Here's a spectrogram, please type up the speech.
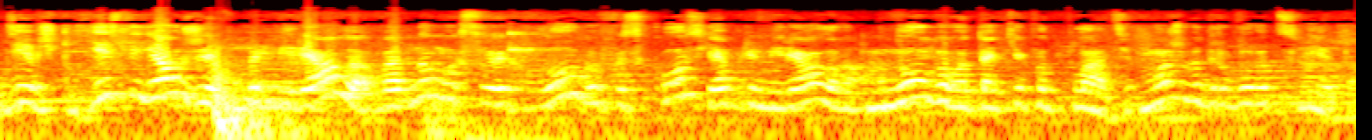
Девочки, если я уже примеряла, в одном из своих влогов из КОС я примеряла вот много вот таких вот платьев, может быть, другого цвета.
